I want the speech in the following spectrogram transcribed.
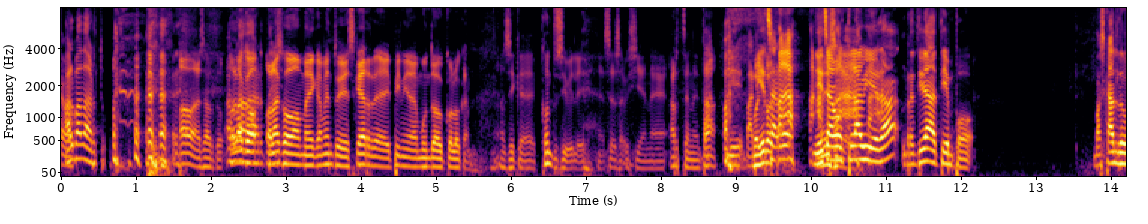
Alba da hartu. Alba da ez hartu. Olako, olako medikamentu esker eh, ipini da mundu hau kolokan. Así que, kontu zibili, ez ez abixien hartzen eta... Ni, ba, niretzako, niretzako klabie da, retira a tiempo. Baskaldu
